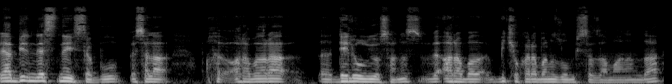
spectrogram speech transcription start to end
Veya bir nesne ise bu. Mesela arabalara e, deli oluyorsanız ve araba birçok arabanız olmuşsa zamanında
